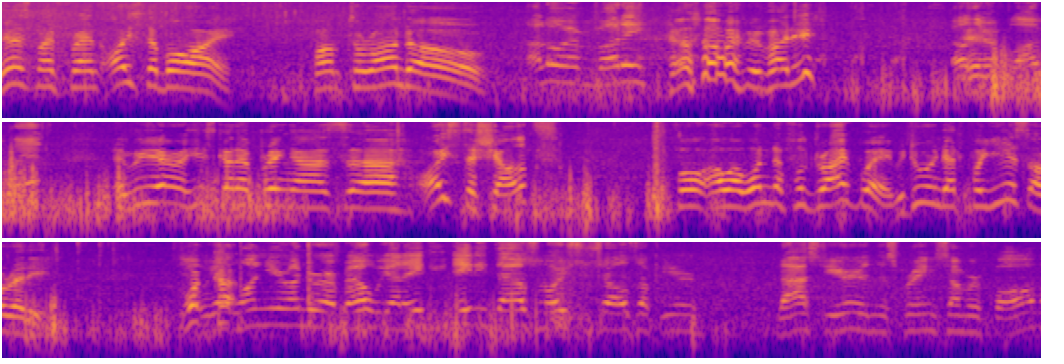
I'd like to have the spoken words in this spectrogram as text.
There's my friend Oyster Boy from Toronto. Hello, everybody. Hello, everybody. Oh, there in Vlogland. And we are, he's gonna bring us uh, oyster shells for our wonderful driveway. We're doing that for years already. Yeah, what we got one year under our belt. We got 80,000 80, oyster shells up here last year in the spring, summer, fall.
